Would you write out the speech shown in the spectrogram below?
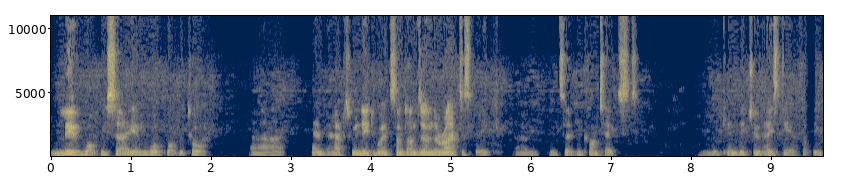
live what we say and walk what we talk. Uh, and perhaps we need to sometimes earn the right to speak um, in certain contexts. We can be too hasty, I think,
